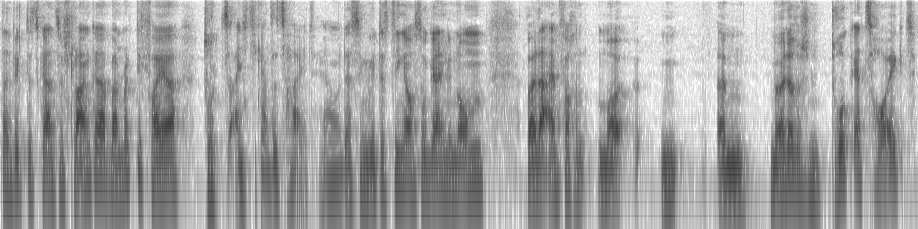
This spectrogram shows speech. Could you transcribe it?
dann wirkt das Ganze schlanker. Beim Rectifier drückt es eigentlich die ganze Zeit. Ja. Und deswegen wird das Ding auch so gern genommen, weil er einfach einen ähm, mörderischen Druck erzeugt,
